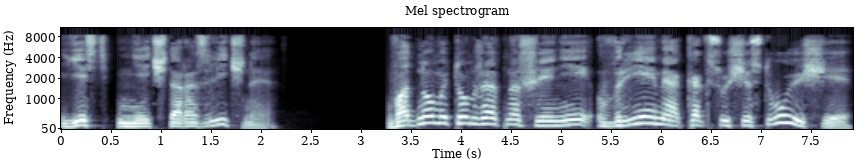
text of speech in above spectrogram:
есть нечто различное. В одном и том же отношении время как существующее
